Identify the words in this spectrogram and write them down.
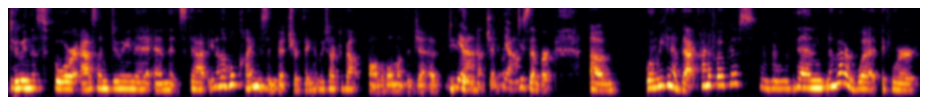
doing this for as I'm doing it. And it's that, you know, the whole kindness Mhm. adventure thing that we talked about all the whole month of Jan, Dece- Yeah. not January, Yeah. December. Um, when we can have that kind of focus, Mhm. then no matter what, if we're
